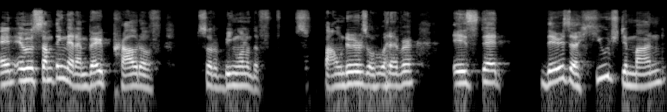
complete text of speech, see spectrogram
And it was something that I'm very proud of, sort of being one of the founders or whatever, is that there's a huge demand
